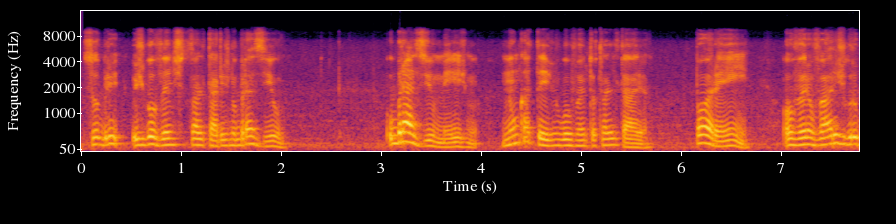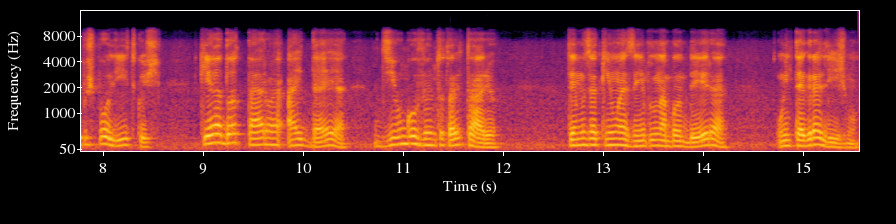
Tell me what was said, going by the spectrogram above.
sobre os governos totalitários no Brasil. O Brasil mesmo nunca teve um governo totalitário, porém, houveram vários grupos políticos que adotaram a ideia de um governo totalitário. Temos aqui um exemplo na bandeira o integralismo.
